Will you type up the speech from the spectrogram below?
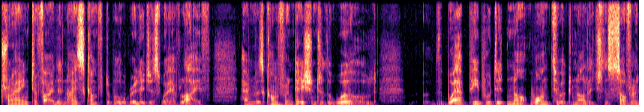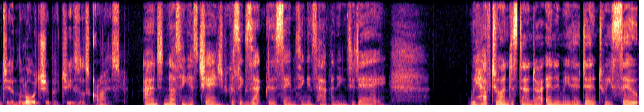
trying to find a nice, comfortable religious way of life, and was confrontation to the world where people did not want to acknowledge the sovereignty and the lordship of Jesus Christ. And nothing has changed because exactly the same thing is happening today. We have to understand our enemy, though, don't we? So,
